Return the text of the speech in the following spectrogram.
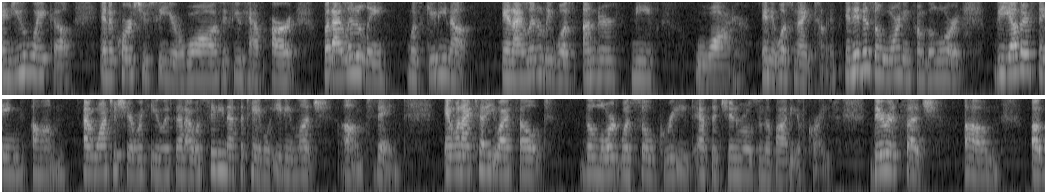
and you wake up and of course you see your walls if you have art. But I literally was getting up and I literally was underneath water and it was nighttime. And it is a warning from the Lord. The other thing um, I want to share with you is that I was sitting at the table eating lunch um, today. And when I tell you I felt the Lord was so grieved at the generals in the body of Christ. There is such um, a,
